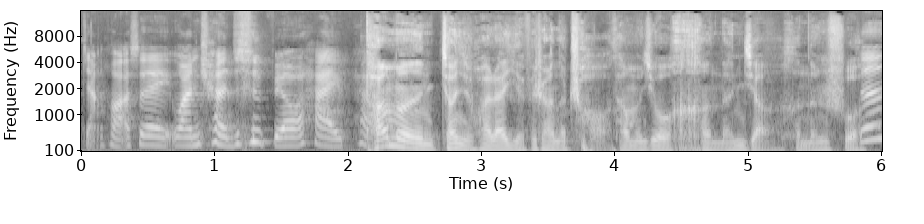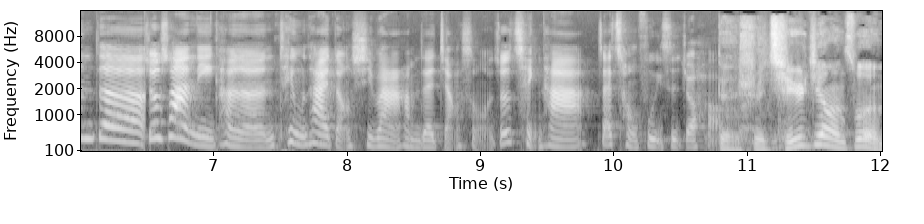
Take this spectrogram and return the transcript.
讲话，所以完全就是不用害怕。他们讲起话来也非常的吵，他们就很能讲，很能说。真的，就算你可能听不太懂西班牙他们在讲什么，就请他再重复一次就好了。对，是。其实这样做。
